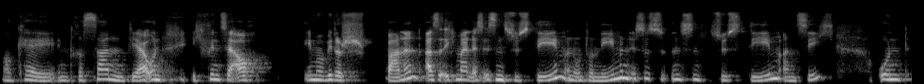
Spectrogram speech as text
Okay, interessant. Ja, und ich finde es ja auch immer wieder spannend. Also ich meine, es ist ein System, ein Unternehmen ist es ist ein System an sich. Und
